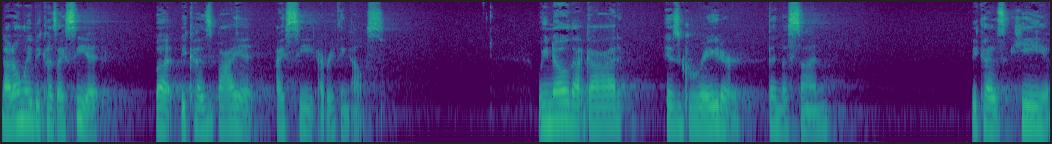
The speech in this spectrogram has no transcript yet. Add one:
not only because I see it, but because by it I see everything else. We know that God is greater than the sun because he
